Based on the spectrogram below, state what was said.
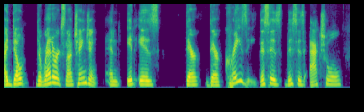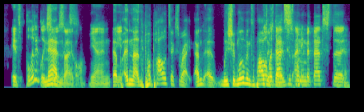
I don't the rhetoric's not changing and it is they're they're crazy. This is this is actual it's politically madness. suicidal. Yeah, and uh, and the, politics right. Uh, we should move into politics. Well, but that's I, I mean, but that's the okay.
